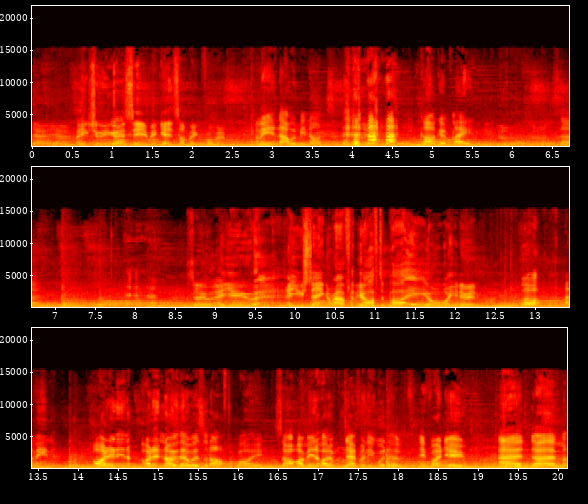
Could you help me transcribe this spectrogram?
Yeah, yeah. Make sure you go and see him and get something from him. I mean that would be nice. Can't complain. So. So, are you are you staying around for the after party or what are you doing? Well, I mean, I didn't I didn't know there was an after party. So I mean, I definitely would have if I knew. And um,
